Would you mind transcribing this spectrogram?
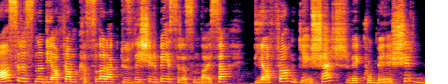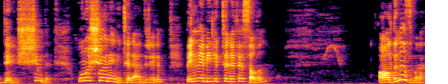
A sırasında diyafram kasılarak düzleşir, B sırasındaysa diyafram gevşer ve kubbeleşir demiş. Şimdi bunu şöyle nitelendirelim. Benimle birlikte nefes alın. Aldınız mı?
